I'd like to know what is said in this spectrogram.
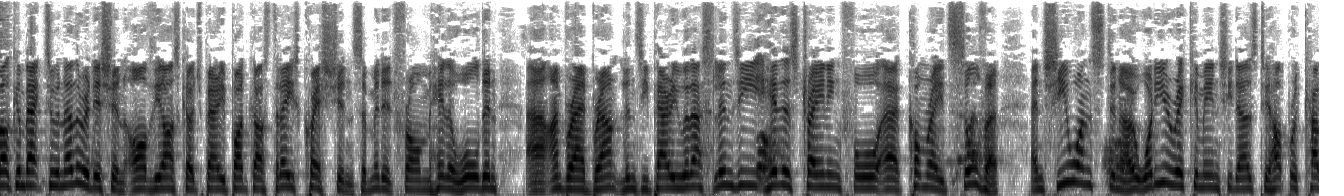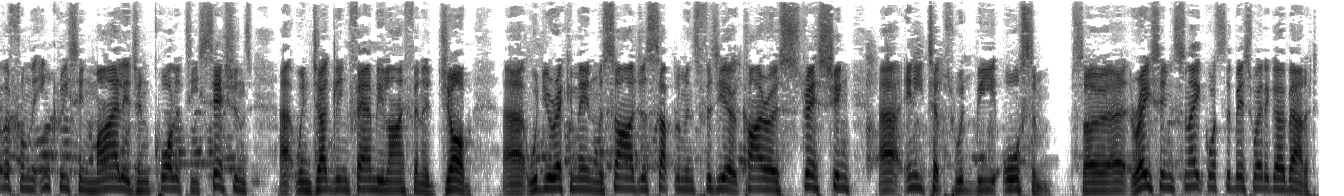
Welcome back to another edition of the Ask Coach Parry podcast. Today's question submitted from Heather Walden. Uh, I'm Brad Brown. Lindsey Parry with us. Lindsey, Heather's training for uh, Comrade Silver, and she wants to know what do you recommend she does to help recover from the increasing mileage and quality sessions uh, when juggling family life and a job. Uh, would you recommend massages, supplements, physio, chiro, stretching? Uh, any tips would be awesome. So, uh, racing snake, what's the best way to go about it?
